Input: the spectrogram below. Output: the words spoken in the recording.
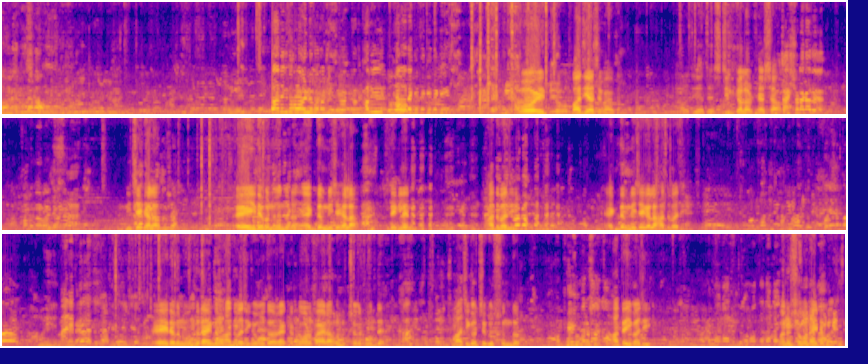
ওই তো বাজি আছে ভাইটা বাজি আছে স্টিল কালার ফ্যাশা। নিচে খেলা। এই দেখুন বন্ধুরা একদম নিচে খেলা। দেখলেন? হাতবাজি। একদম নিচে গেলা হাতবাজি। এই দেখুন বন্ধুরা, একদম হাতবাজি কবুতর, একটা নর পায়রা, হলুদ চোখের মধ্যে। বাজি করছে খুব সুন্দর। হাতেই বাজি। মানুষ সমান হাইটে বাজি।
